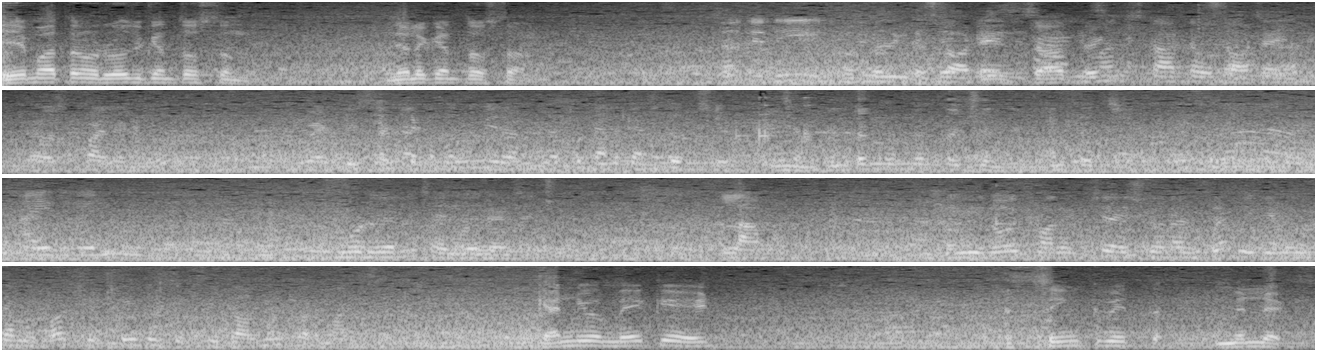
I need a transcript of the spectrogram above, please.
సార్ ఏ మాత్రం రోజుకి ఎంత వస్తుంది నెలకి ఎంత వస్తుంది. మూడు వేలు నుంచి ఐదు వేలు వచ్చేది లాభం. ఈ రోజు మనం ఇచ్చే ఇన్సూరెన్స్ సార్ ఈ giving them about fifty to sixty thousand per month sir can you make it sync with millets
